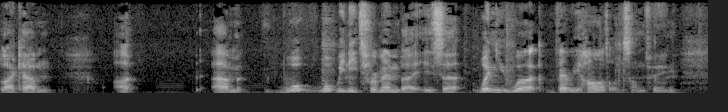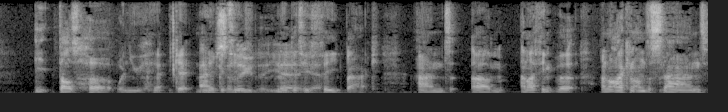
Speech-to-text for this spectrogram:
like um, uh, um, what what we need to remember is that when you work very hard on something, it does hurt when you get negative yeah, negative yeah. feedback, and um, and I think that, and I can understand.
